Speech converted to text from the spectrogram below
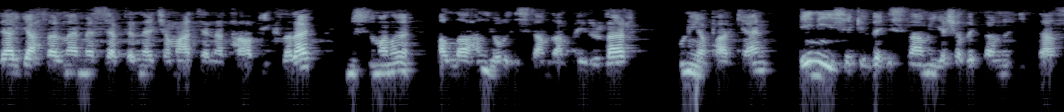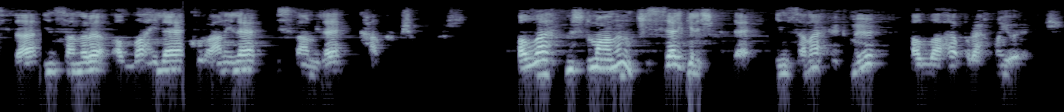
dergahlarına, mezheplerine, cemaatlerine tabi kılarak Müslümanı Allah'ın yolu İslam'dan ayırırlar. Bunu yaparken en iyi şekilde İslam'ı yaşadıklarının iddiasıyla insanları Allah ile, Kur'an ile, İslam ile kandırmış olurlar. Allah Müslümanın kişisel gelişiminde insana hükmü Allah'a bırakmayı öğretir.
